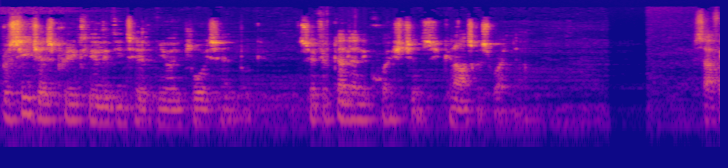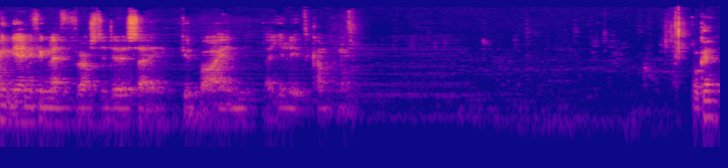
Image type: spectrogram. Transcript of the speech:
Procedure is pretty clearly detailed in your employee's handbook. So if you've got any questions, you can ask us right now. So I think the only thing left for us to do is say goodbye and let you leave the company. Okay.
